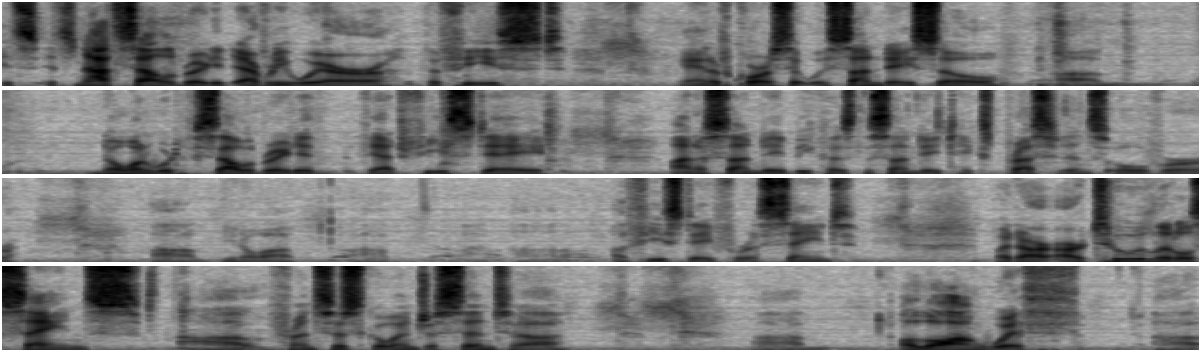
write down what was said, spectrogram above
it's it's not celebrated everywhere. The feast, and of course it was Sunday, so um, no one would have celebrated that feast day on a Sunday because the Sunday takes precedence over, um, you know, a, a, a feast day for a saint. But our, our two little saints, uh, Francisco and Jacinta, um, along with uh,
